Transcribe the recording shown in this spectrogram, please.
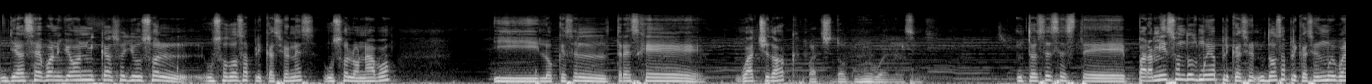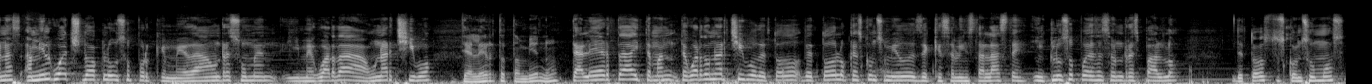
Ya sea, bueno, yo en mi caso yo uso el uso dos aplicaciones, uso el Onavo y lo que es el 3G Watchdog. Watchdog, muy bueno, sí. Entonces, este, para mí son dos muy aplicación, dos aplicaciones muy buenas. A mí el Watchdog lo uso porque me da un resumen y me guarda un archivo, Te alerta también, ¿no? te alerta y te man- te guarda un archivo de todo de todo lo que has consumido desde que se lo instalaste. Incluso puedes hacer un respaldo de todos tus consumos.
